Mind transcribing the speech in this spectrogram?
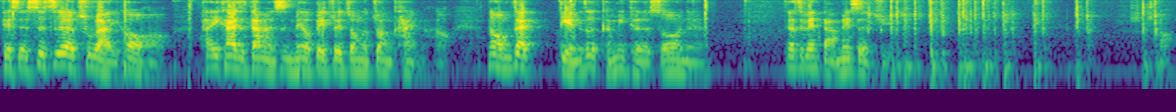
，test 四之二出来以后哈，它一开始当然是没有被追踪的状态嘛，哈，那我们在点这个 commit 的时候呢，在这边打 message，好，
